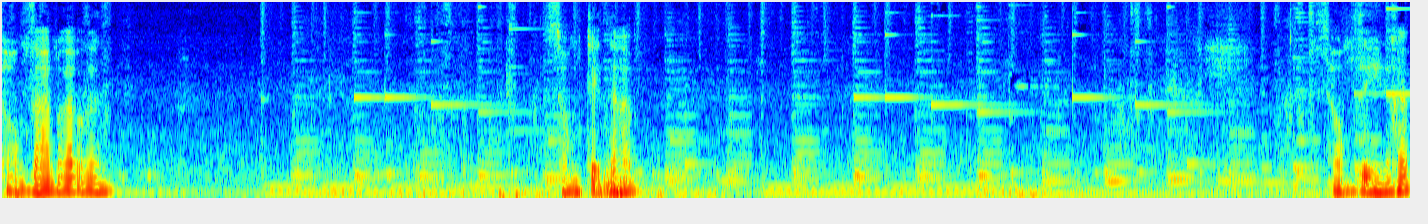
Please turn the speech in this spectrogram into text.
สองสามนะครับเพื่อนสองเจ็ดนะครับ สองสี่นะครับ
